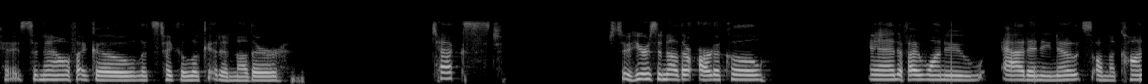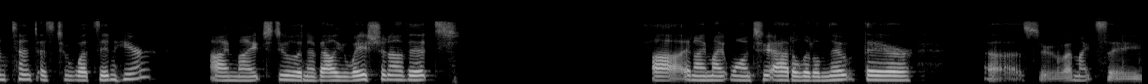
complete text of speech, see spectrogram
Okay, so now if I go, let's take a look at another text. So here's another article. And if I want to add any notes on the content as to what's in here, I might do an evaluation of it. Uh, and I might want to add a little note there. Uh, so I might say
